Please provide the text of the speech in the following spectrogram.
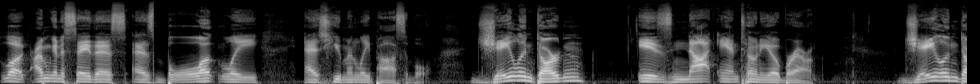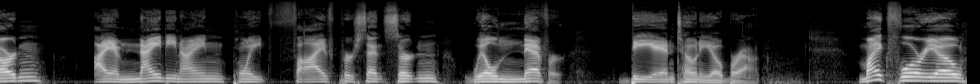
look, I'm going to say this as bluntly as humanly possible. Jaelon Darden is not Antonio Brown. Jaelon Darden, I am 99.5% certain, will never be Antonio Brown. Mike Florio,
